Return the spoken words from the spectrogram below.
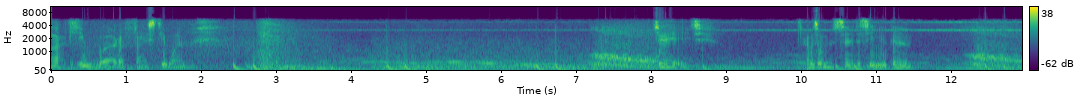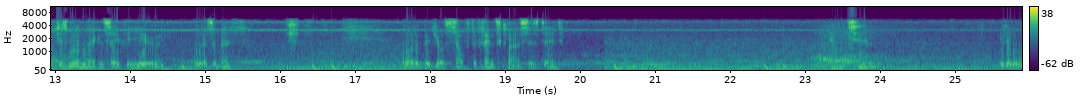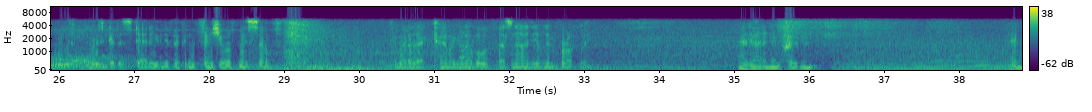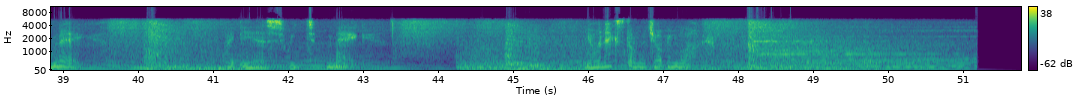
You were a feisty one. Jade. I was almost sad to see you go. Which is more than I can say for you, Elizabeth. A lot of good your self-defense classes did. And Tim. You little weasel. You're as good as dead, even if I couldn't finish you off myself. Come out of that coma, you'll have all the personality of limp broccoli. No doubt an improvement. And Meg. My dear, sweet Meg. You're next on the chopping block.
